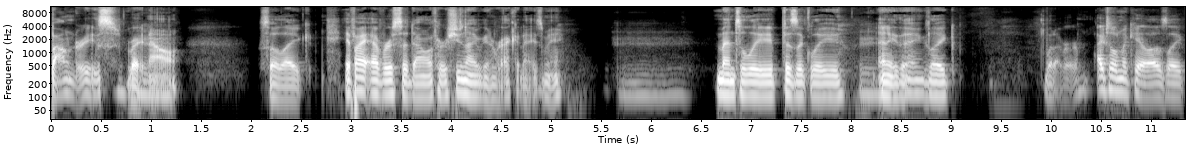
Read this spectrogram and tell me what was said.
boundaries right now. So like if I ever sit down with her, she's not even gonna recognize me. Mm, Mentally, physically, mhm. anything. Like, whatever. I told Michaela, I was like,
